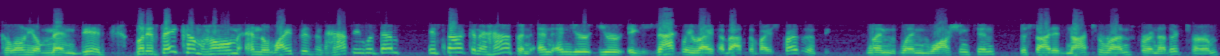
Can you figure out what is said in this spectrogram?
colonial men did. But if they come home and the wife isn't happy with them, it's not going to happen. And and you're you're exactly right about the vice presidency. When when Washington decided not to run for another term,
